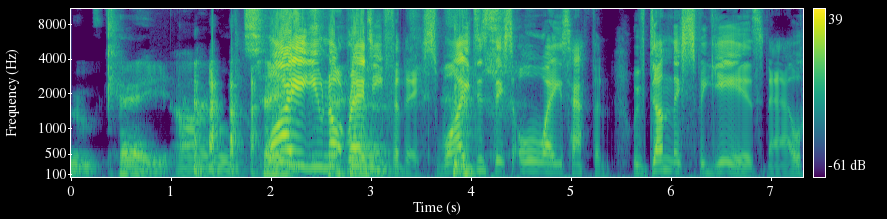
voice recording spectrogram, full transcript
Okay, I will take. Why are you not ready for this? Why does this always happen? We've done this for years now.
